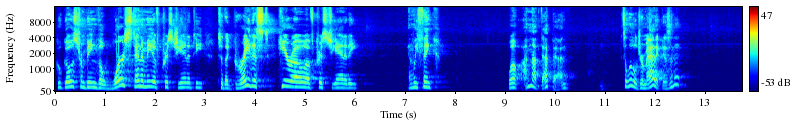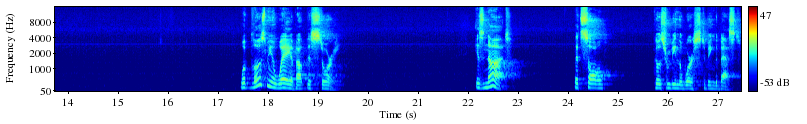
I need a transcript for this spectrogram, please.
who goes from being the worst enemy of Christianity to the greatest hero of Christianity, and we think, well, I'm not that bad. It's a little dramatic, isn't it? What blows me away about this story is not that Saul goes from being the worst to being the best.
